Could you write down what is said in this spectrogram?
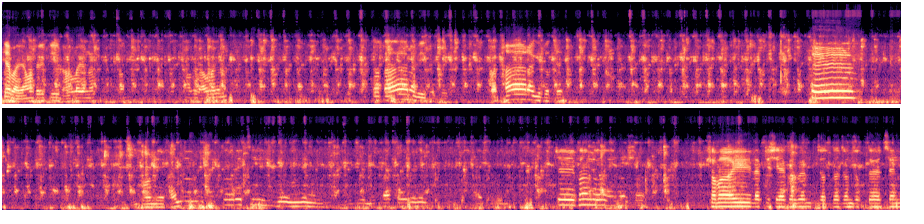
কে ভাই? আমাদের কি ভালো লাগে না? আমাদের ভালো লাগে না? ধরছে জীবনে ভালোবেসে করেছি সবাই লাইভটি শেয়ার করবেন চোদ্দ জন যুক্ত হয়েছেন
